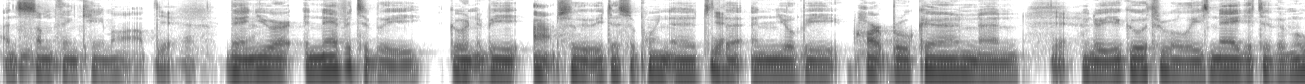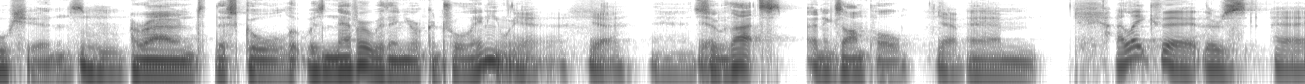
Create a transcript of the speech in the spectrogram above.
and something came up, Mm-hmm. Yeah. then you are inevitably going to be absolutely disappointed Yeah. that, and you'll be heartbroken and Yeah. Mm-hmm. you know you go through all these negative emotions around this goal that was never within your control anyway. Yeah. Yeah. And So that's an example. Yeah. Um, I like the there's uh,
